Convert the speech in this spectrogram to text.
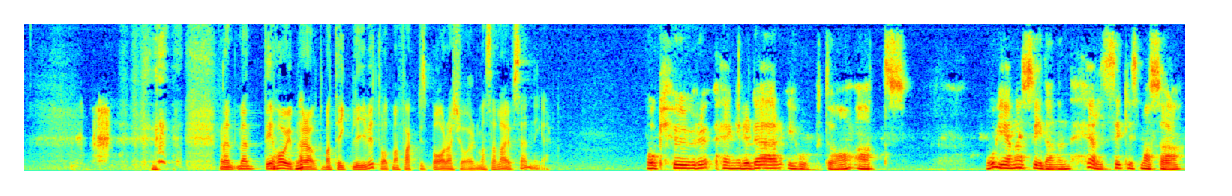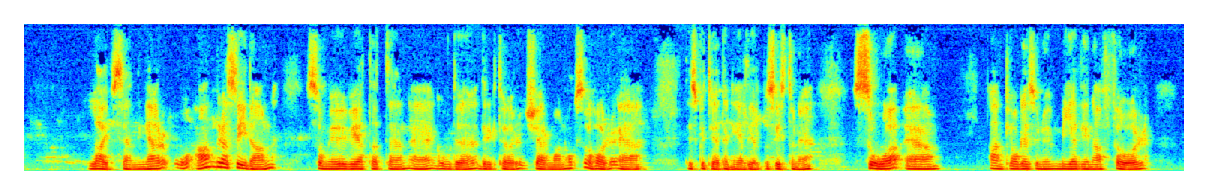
men, men det har ju per automatik blivit så att man faktiskt bara kör en massa livesändningar. Och hur hänger det där ihop då att å ena sidan en helsikes massa livesändningar. Å andra sidan, som jag vet att den eh, gode direktör Sherman också har eh, diskuterat en hel del på sistone, så eh, anklagas ju nu medierna för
